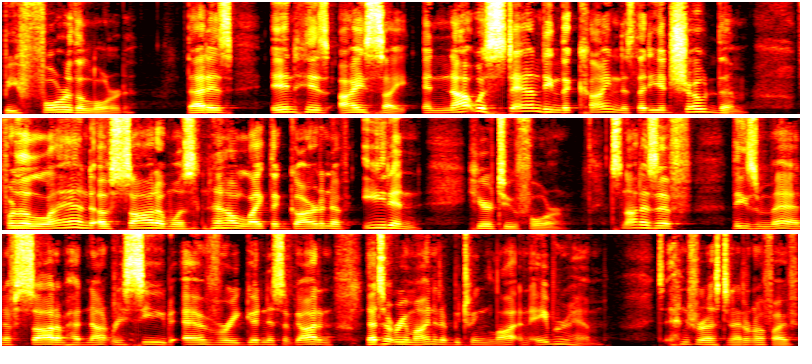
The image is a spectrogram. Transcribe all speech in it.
before the Lord. That is, in his eyesight, and notwithstanding the kindness that he had showed them. For the land of Sodom was now like the Garden of Eden heretofore. It's not as if these men of Sodom had not received every goodness of God. And that's what reminded of between Lot and Abraham. It's interesting. I don't know if I've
